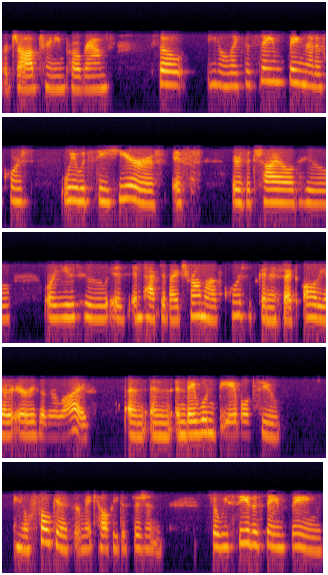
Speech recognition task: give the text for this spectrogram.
or job training programs. So you know, like the same thing that of course we would see here if if there's a child who or youth who is impacted by trauma, of course it's going to affect all the other areas of their life and and and they wouldn't be able to you know focus or make healthy decisions. So we see the same things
